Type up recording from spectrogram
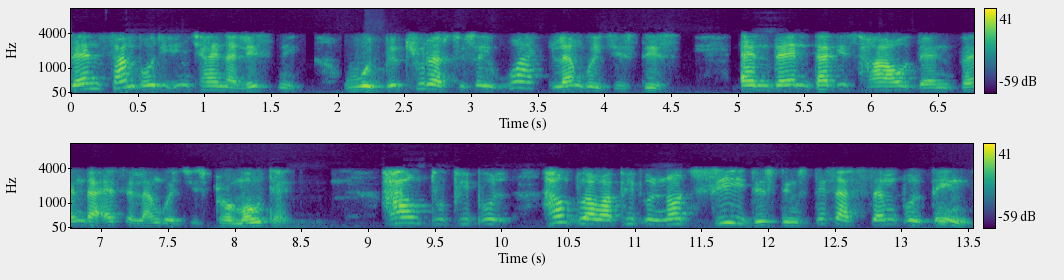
then somebody in China listening would be curious to say, what language is this? And then that is how then Venda as a language is promoted. How do people, how do our people not see these things? These are simple things.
